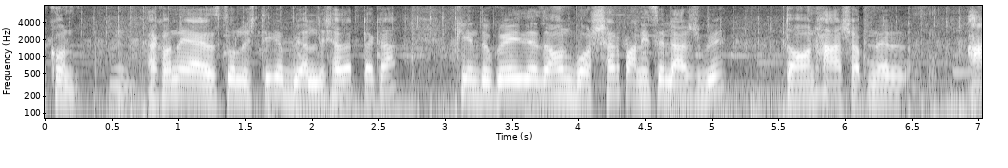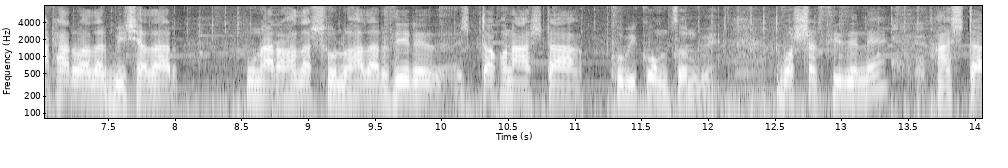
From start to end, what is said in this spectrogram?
এখন এখন চল্লিশ থেকে বিয়াল্লিশ হাজার টাকা। কিন্তু এই যে যখন বর্ষার পানি চলে আসবে তখন হাঁস আপনার আঠারো হাজার বিশ হাজার পনেরো হাজার ষোলো হাজার যে তখন হাঁসটা খুবই কম চলবে। বর্ষার সিজনে হাঁসটা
